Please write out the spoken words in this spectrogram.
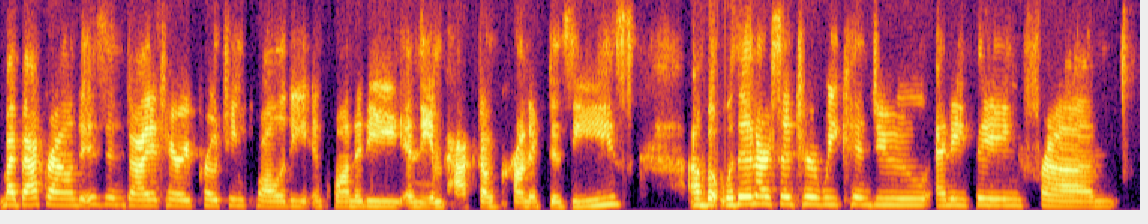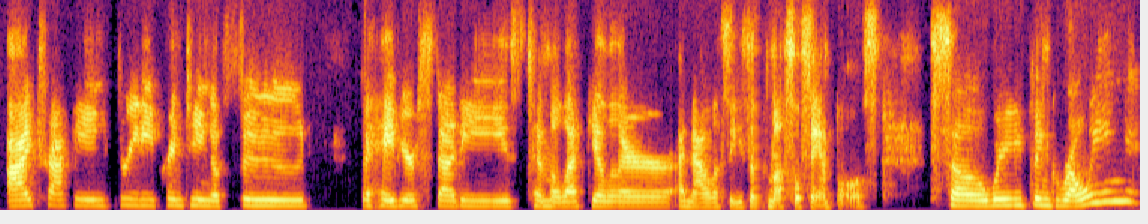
My background is in dietary protein quality and quantity and the impact on chronic disease. Um, but within our center, we can do anything from eye tracking, 3D printing of food, behavior studies to molecular analyses of muscle samples. So we've been growing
